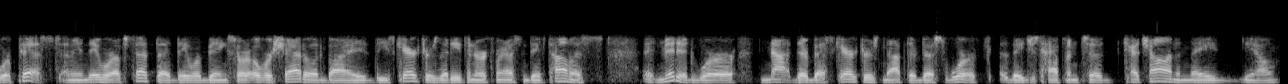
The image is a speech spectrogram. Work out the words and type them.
were pissed. I mean, they were upset that they were being sort of overshadowed by these characters that even Rick Moranis and Dave Thomas admitted were not their best characters, not their best work. They just happened to catch on, and they, you know,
